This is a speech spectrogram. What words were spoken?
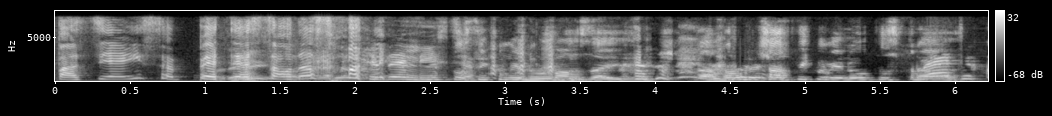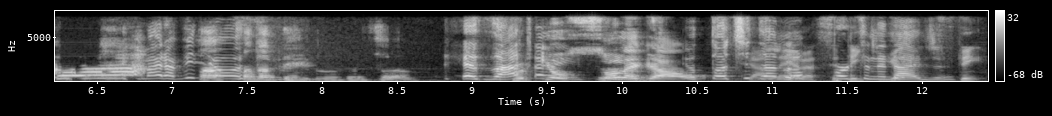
Paciência, PT, Adorei, saudações. Que delícia. cinco minutos aí. Ah, vamos deixar cinco minutos pra, Médico! pra, pra Maravilhoso. dar tempo. Exatamente. Porque eu sou legal. Eu tô te dando Galera, você tem que oportunidade. Você tem,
